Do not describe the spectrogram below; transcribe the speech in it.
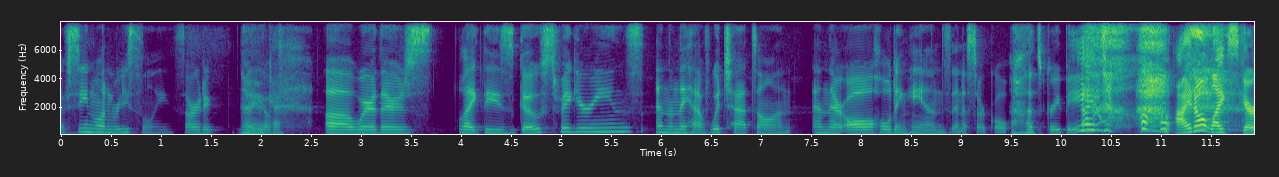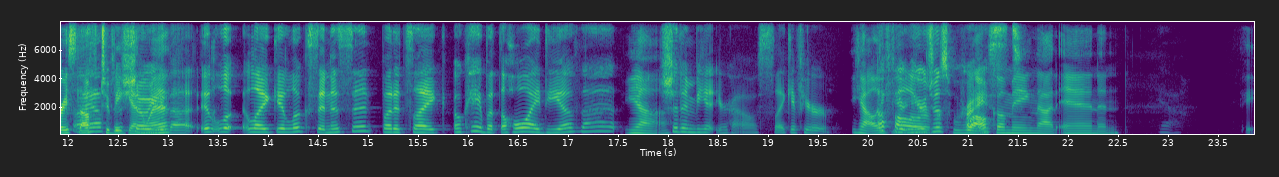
I've seen one recently. Sorry to no, cut you you're off. uh, where there's like these ghost figurines, and then they have witch hats on, and they're all holding hands in a circle. Oh, that's creepy. I don't like scary stuff have to begin show you with. that. It look like it looks innocent, but it's like okay, but the whole idea of that Yeah. shouldn't be at your house. Like if you're Yeah, a like you're, you're just welcoming that in and yeah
